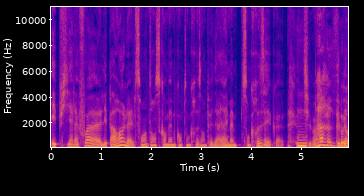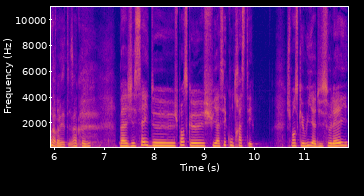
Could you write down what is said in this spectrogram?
Et puis, à la fois, les paroles, elles sont intenses quand même quand on creuse un peu derrière, et même sans creuser, quoi. Tu vois? Ah, c'est Ouais, bien non, mais tu vois. Bah, j'essaye de. Je pense que je suis assez contrastée. Je pense que oui, il y a du soleil,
